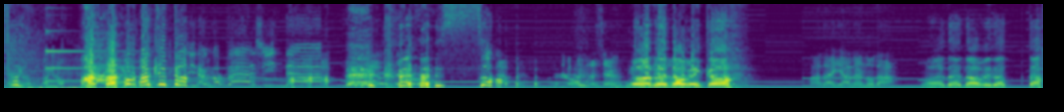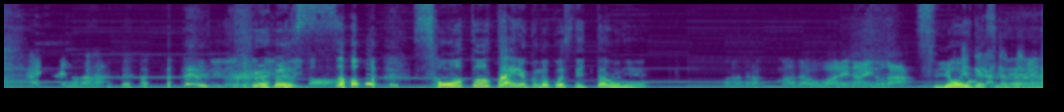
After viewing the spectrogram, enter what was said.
負けろ負けろ負けた死んだくっそまだダメかまだ嫌なのだ。まだダメだった。使いたいのだ。相当体力残していったのに。まだまだ終われないのだ。強いですね。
